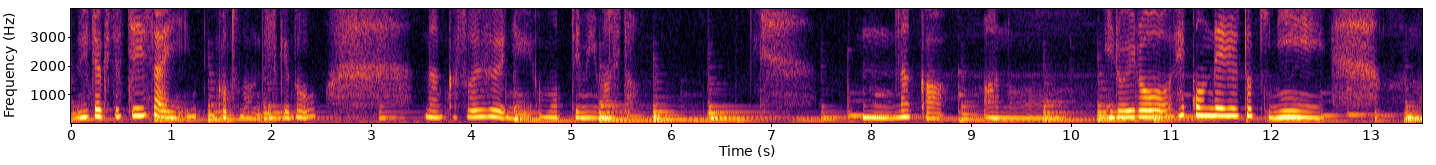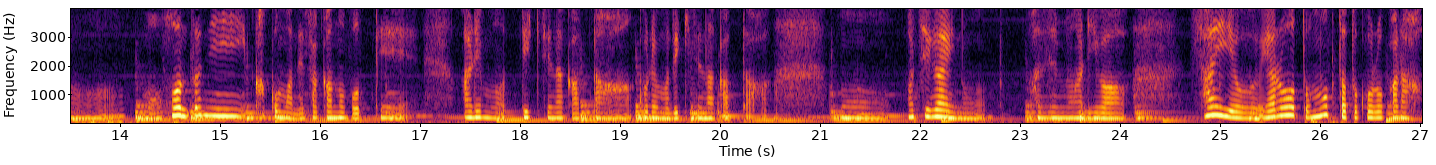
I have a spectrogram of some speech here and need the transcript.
めちゃくちゃ小さいことなんですけどなんかそういう風に思ってみました。うんなんかあのいろいろへこんでる時にあのもう本当に過去まで遡ってあれもできてなかったこれもできてなかったもう間違いの始まりは採用やろうと思ったところから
